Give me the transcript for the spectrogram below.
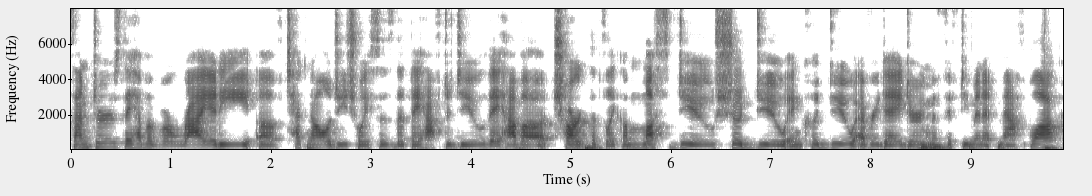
centers, they have a variety of technology choices that they have to do. They have a chart that's like a must do, should do, and could do every day during Mhm. the 50 minute math block.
